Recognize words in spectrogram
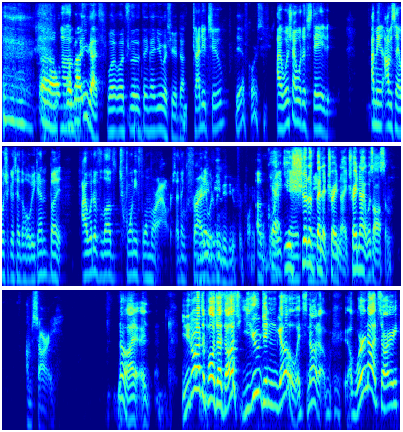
uh, what Um, about you guys? What, what's the thing that you wish you had done? Can I do two? Yeah, of course. I wish I would have stayed. I mean, obviously, I wish I could stay the whole weekend, but I would have loved 24 more hours. I think Friday would have been. needed you for 24 a Yeah, great you should have been at trade night. Trade night was awesome. I'm sorry. No, I, I you don't have to apologize to us. You didn't go. It's not a we're not sorry.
